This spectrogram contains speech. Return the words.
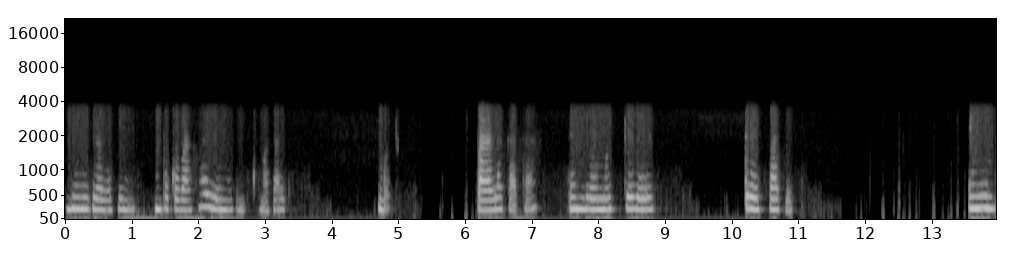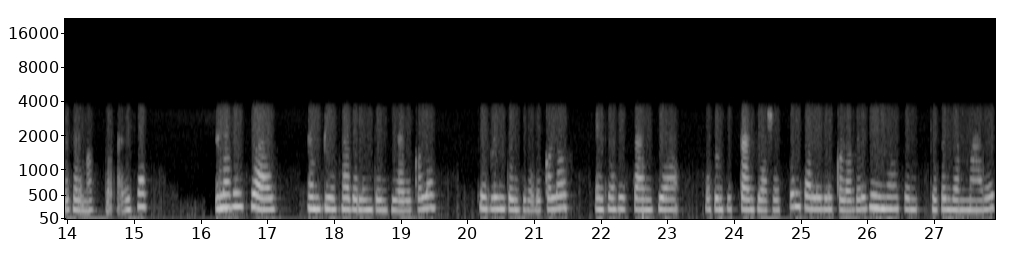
de graduación un poco baja y unos un poco más alta bueno para la cata tendremos que ver tres fases. Empezaremos por la visual. La visual empieza de la intensidad de color. ¿qué es la intensidad de color? es la sustancia, son sustancias responsables del color del vino, que son llamados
